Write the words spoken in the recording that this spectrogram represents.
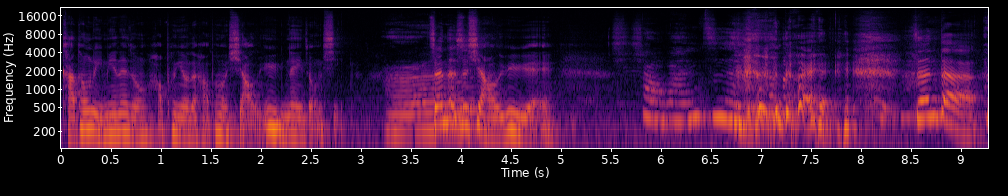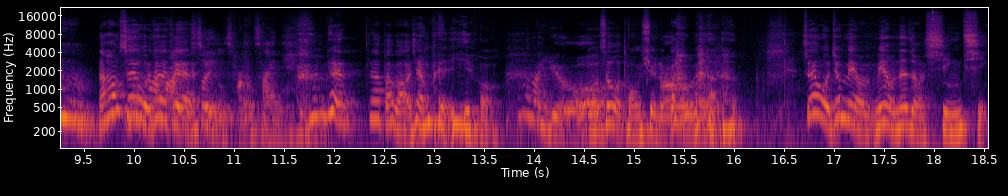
卡通里面那种好朋友的好朋友小玉那种型，真的是小玉哎、小丸子，对，真的。然后所以我就觉得，摄影长才，他他爸爸好像没有。爸爸有。我说我同学的爸哦爸，所以我就没有没有那种心情。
